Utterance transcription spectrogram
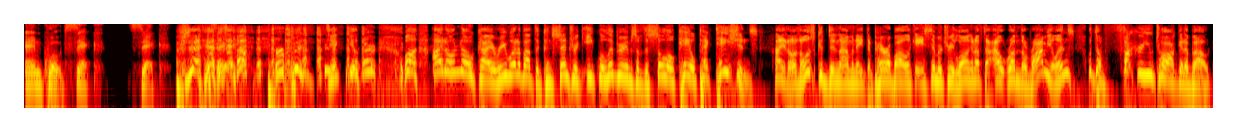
End quote. Sick. Sick. perpendicular? Well, I don't know, Kyrie. What about the concentric equilibriums of the solo chaopectations? I know those could denominate the parabolic asymmetry long enough to outrun the Romulans. What the fuck are you talking about?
